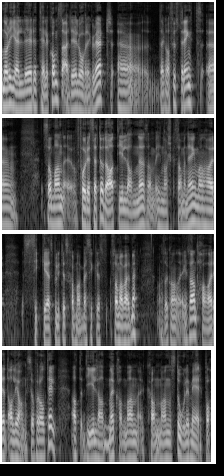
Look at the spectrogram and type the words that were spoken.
når det gjelder Telekom, så er det lovregulert. det er ganske strengt. Så man forutsetter jo da at de landene som i norsk sammenheng man har sikkerhetspolitisk samarbeid, sikkerhetssamarbeid med, altså kan, sant, har et allianseforhold til, at de landene kan man, kan man stole mer på.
